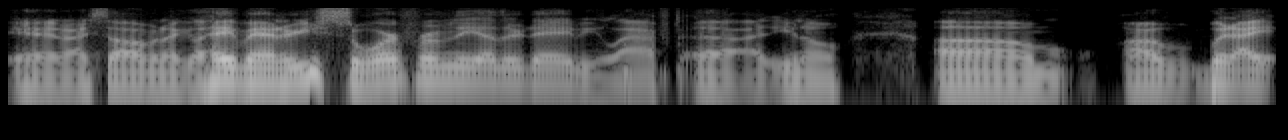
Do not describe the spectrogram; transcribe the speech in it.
and I saw him and I go, "Hey man, are you sore from the other day?" and he laughed. Uh you know, um uh, but I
